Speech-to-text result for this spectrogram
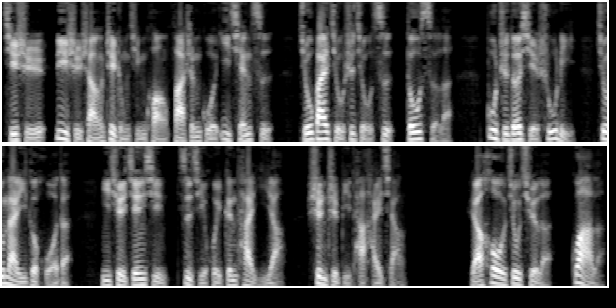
其实历史上这种情况发生过一千次，九百九十九次都死了，不值得写书里。就那一个活的，你却坚信自己会跟他一样，甚至比他还强，然后就去了，挂了。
